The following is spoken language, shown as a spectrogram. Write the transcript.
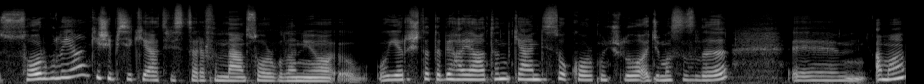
sorgulayan kişi psikiyatrist tarafından sorgulanıyor. O yarışta tabii hayatın kendisi o korkunçluğu, acımasızlığı e, ama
